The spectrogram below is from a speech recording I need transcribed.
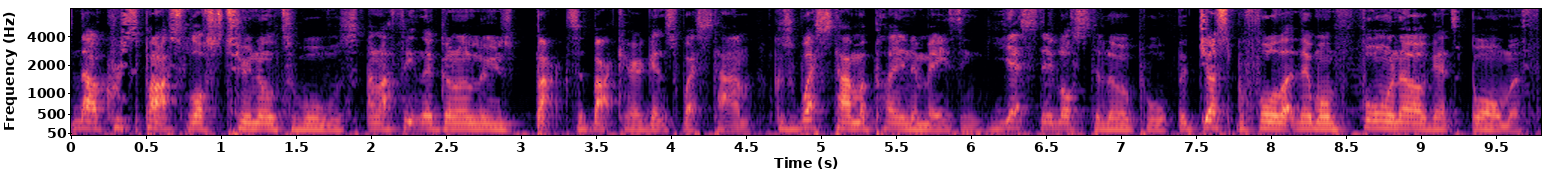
Now Crystal Palace lost 2-0 to Wolves and I think they're going to lose back-to-back here against West Ham because West Ham are playing amazing. Yes, they lost to Liverpool, but just before that they won 4-0 against Bournemouth.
